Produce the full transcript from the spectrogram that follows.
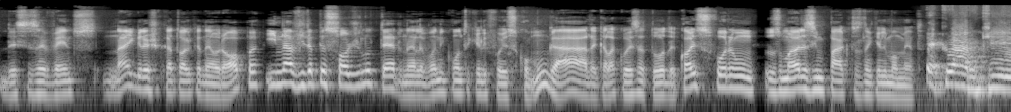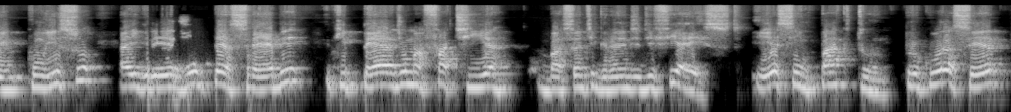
desses eventos na Igreja Católica na Europa e na vida pessoal de Lutero, né? Levando em conta que ele foi excomungado, aquela coisa toda. Quais foram os maiores impactos naquele momento? É claro que com isso a Igreja percebe que perde uma fatia bastante grande de fiéis. E esse impacto procura ser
